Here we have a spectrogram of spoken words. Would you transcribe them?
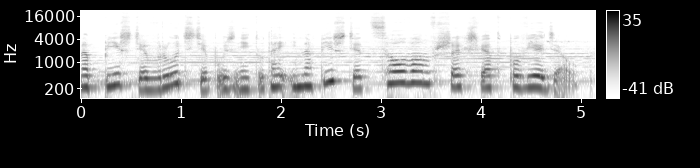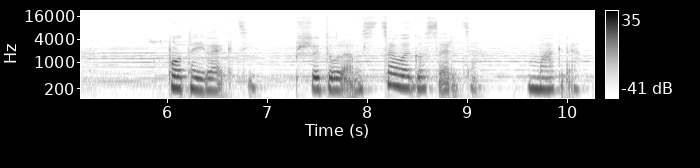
Napiszcie, wróćcie później tutaj i napiszcie, co Wam wszechświat powiedział po tej lekcji. Przytulam z całego serca. Magda.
